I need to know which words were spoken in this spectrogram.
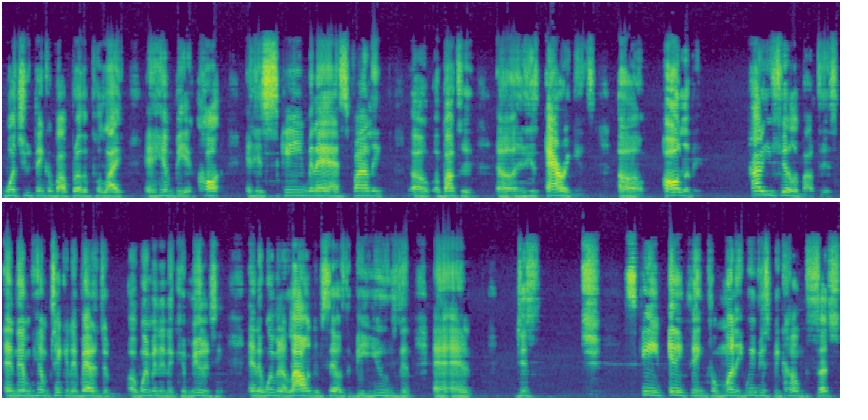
what you think about Brother Polight and him being caught and his scheming ass finally uh, about to, uh, his arrogance, uh, all of it. How do you feel about this? And then him taking advantage of, of women in the community and the women allowing themselves to be used and, and, and just scheme anything for money. We've just become such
